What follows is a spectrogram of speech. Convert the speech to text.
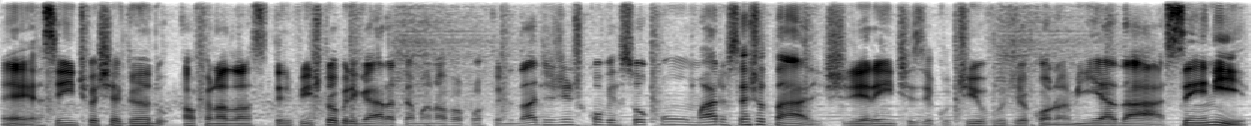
É, assim a gente vai chegando ao final da nossa entrevista. Obrigado, até uma nova oportunidade. A gente conversou com o Mário Sérgio Tales, gerente executivo de economia da CNI.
